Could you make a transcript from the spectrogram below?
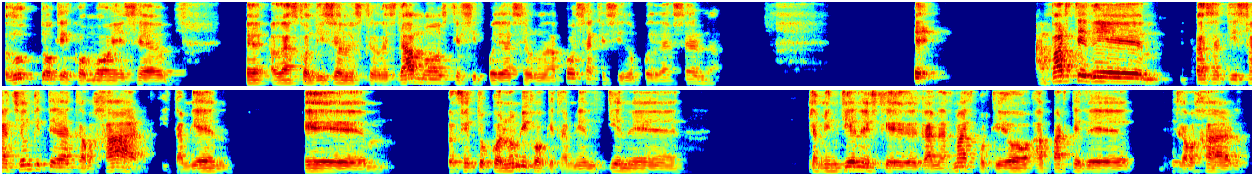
producto, que cómo es el, eh, las condiciones que les damos, que si puede hacer una cosa, que si no puede hacerla. Eh, aparte de la satisfacción que te da trabajar y también eh, el efecto económico que también tiene, también tienes que ganas más, porque yo aparte de, de trabajar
